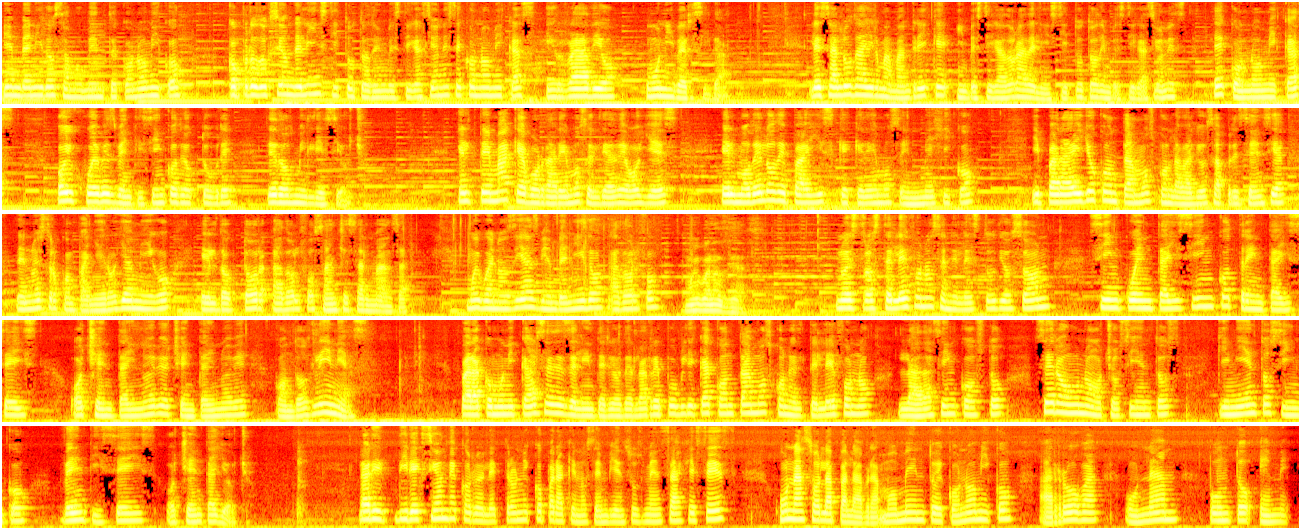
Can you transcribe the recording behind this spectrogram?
Bienvenidos a Momento Económico, coproducción del Instituto de Investigaciones Económicas y Radio Universidad. Les saluda Irma Manrique, investigadora del Instituto de Investigaciones Económicas, hoy jueves 25 de octubre de 2018. El tema que abordaremos el día de hoy es el modelo de país que queremos en México y para ello contamos con la valiosa presencia de nuestro compañero y amigo, el doctor Adolfo Sánchez Almanza. Muy buenos días, bienvenido, Adolfo. Muy buenos días. Nuestros teléfonos en el estudio son 55 36 89 89 con dos líneas. Para comunicarse desde el interior de la República contamos con el teléfono LADA sin costo 01800 505 2688. La dirección de correo electrónico para que nos envíen sus mensajes es una sola palabra, momentoeconómico arroba unam.mx.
